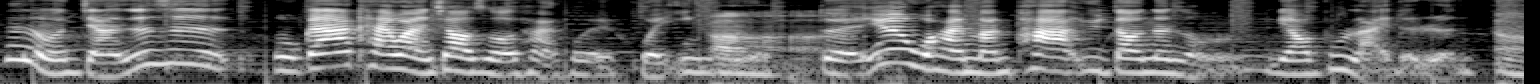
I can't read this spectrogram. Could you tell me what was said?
那怎么讲？就是我跟他开玩笑的时候，他也会回应我，对，因为我还蛮怕遇到那种聊不来的人，嗯，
